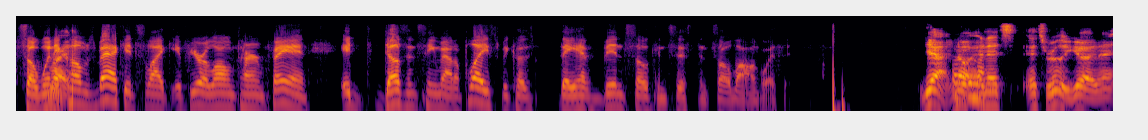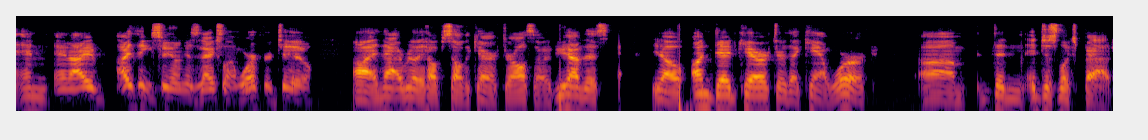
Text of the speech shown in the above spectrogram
So when Right. it comes back, it's like if you're a long term fan, it doesn't seem out of place because they have been so consistent so long with it. Yeah, no, and it's it's really good, and and, and I I think Su Yung is an excellent worker too, uh, and that really helps sell the character. Also, if you have this, you know, undead character that can't work, um, then it just looks bad,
